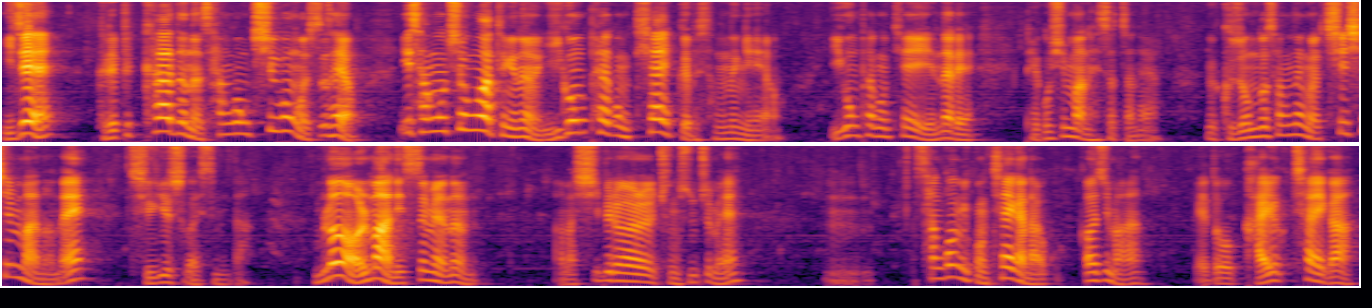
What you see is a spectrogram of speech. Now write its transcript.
이제 그래픽 카드는 3070을 쓰세요. 이 3070 같은 경우는 2080 Ti급의 성능이에요. 2080 Ti 옛날에 150만원 했었잖아요. 그 정도 성능을 70만원에 즐길 수가 있습니다. 물론 얼마 안 있으면은 아마 11월 중순쯤에 음, 3060 Ti가 나올 거지만 그래도 가격 차이가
